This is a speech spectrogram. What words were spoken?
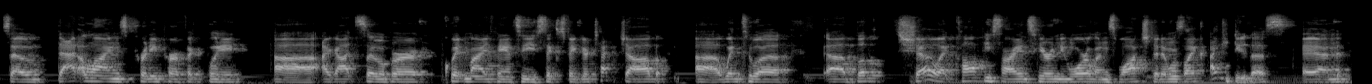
So that aligns pretty perfectly. Uh, I got sober, quit my fancy six-figure tech job, uh, went to a, a book show at Coffee Science here in New Orleans, watched it, and was like, I could do this. And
